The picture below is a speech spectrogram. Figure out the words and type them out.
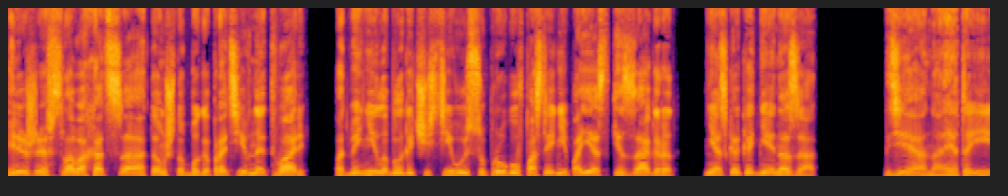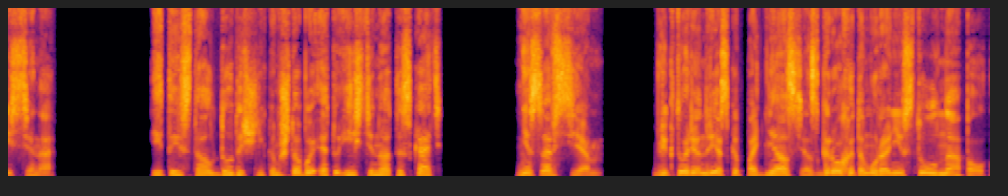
или же в словах отца о том, что богопротивная тварь подменила благочестивую супругу в последней поездке за город несколько дней назад? Где она, эта истина? И ты стал дудочником, чтобы эту истину отыскать? Не совсем. Викториан резко поднялся, с грохотом уронив стул на пол.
